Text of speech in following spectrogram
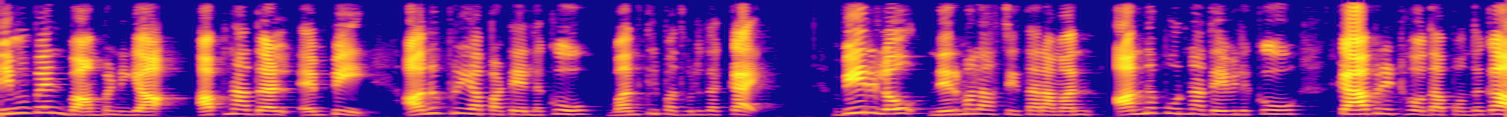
నిముబెన్ బాంబనియా అప్నాదళ్ ఎంపీ అనుప్రియ పటేళ్ళకు మంత్రి పదవులు దక్కాయి. వీరిలో నిర్మలా సీతారామన్ అన్నపూర్ణాదేవిలకు కేబినెట్ హోదా పొందగా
